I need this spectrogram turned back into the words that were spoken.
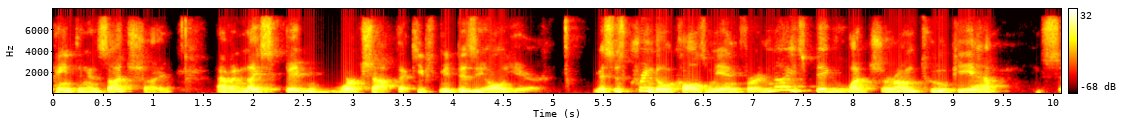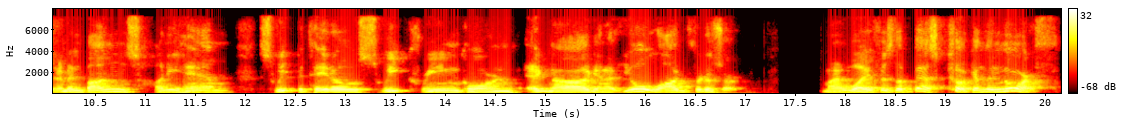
painting, and such. I have a nice big workshop that keeps me busy all year. Mrs. Kringle calls me in for a nice big lunch around 2 p.m cinnamon buns, honey ham, sweet potatoes, sweet cream corn, eggnog, and a Yule log for dessert. My wife is the best cook in the north,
